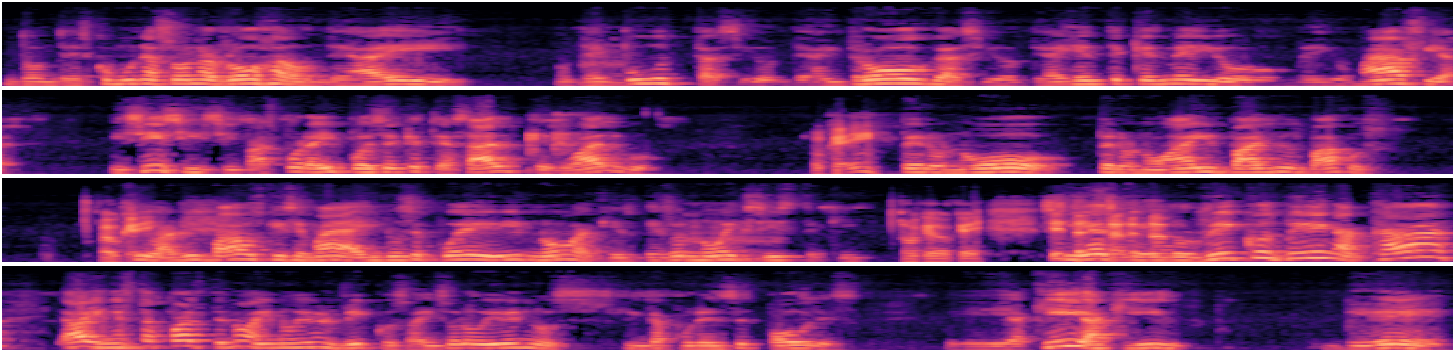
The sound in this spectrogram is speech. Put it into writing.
donde es como una zona roja, donde hay, donde hay putas y donde hay drogas y donde hay gente que es medio, medio mafia. Y sí, sí, si vas por ahí puede ser que te asalten o algo. Ok. Pero no, pero no hay barrios bajos. Okay. Sí, barrios bajos que dicen, ahí no se puede vivir, no, aquí eso no existe aquí. Ok, ok. Sí, es que los ricos viven acá, ah, en esta parte, no, ahí no viven ricos, ahí solo viven los singapurenses pobres. Y aquí, aquí vive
